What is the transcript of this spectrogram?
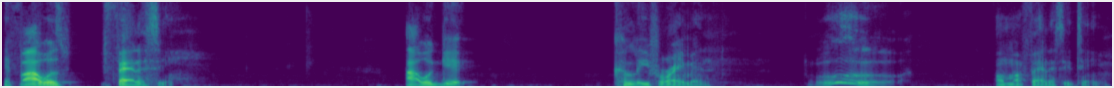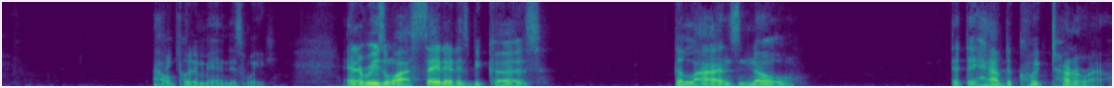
If I was fantasy, I would get Kalif Raymond. Ooh. On my fantasy team. I will put him in this week. And the reason why I say that is because the Lions know that they have the quick turnaround.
